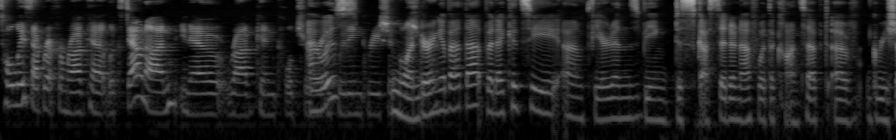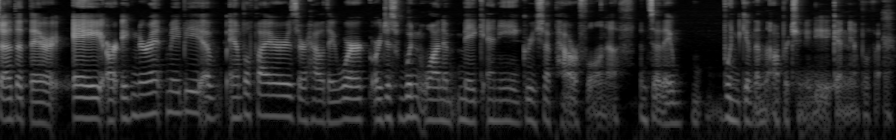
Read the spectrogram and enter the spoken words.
Totally separate from Ravka it looks down on, you know, Ravkan culture, I was including Grecian culture. wondering about that, but I could see um, Fjerdans being disgusted enough with the concept of Grisha that they're A, are ignorant maybe of amplifiers or how they work, or just wouldn't want to make any Grisha powerful enough. And so they wouldn't give them the opportunity to get an amplifier.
